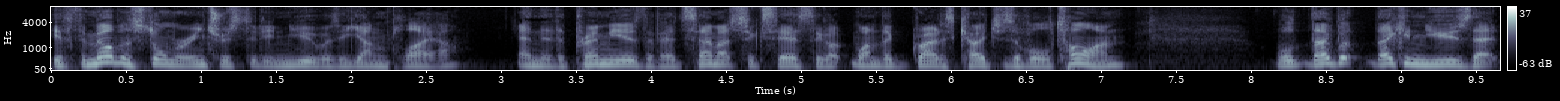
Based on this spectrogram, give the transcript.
if the Melbourne Storm are interested in you as a young player, and they're the premiers, they've had so much success, they've got one of the greatest coaches of all time. Well, they've got they can use that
